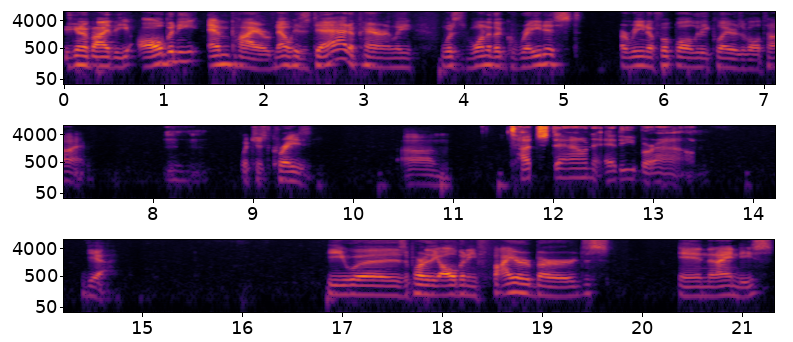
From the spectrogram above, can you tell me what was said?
he's gonna buy the Albany Empire. Now his dad apparently was one of the greatest Arena Football League players of all time, Mhm. which is crazy. Um, Touchdown, Eddie Brown. Yeah. He was a part of the Albany Firebirds in the 90s.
